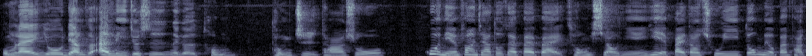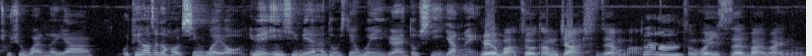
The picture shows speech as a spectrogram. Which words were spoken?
我们来有两个案例，就是那个同同志，他说过年放假都在拜拜，从小年夜拜到初一都没有办法出去玩了呀。我听到这个好欣慰哦，因为异性恋和同性恋婚姻原来都是一样哎。没有吧？只有他们家是这样吧？对啊，怎么会一直在拜拜呢？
